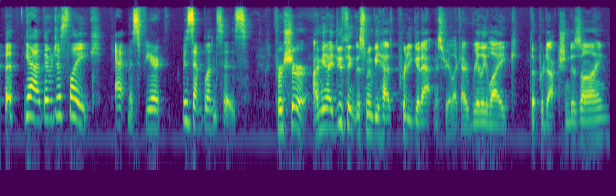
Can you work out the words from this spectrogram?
yeah, they were just like atmospheric resemblances. For sure. I mean, I do think this movie has pretty good atmosphere. Like, I really like the production design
